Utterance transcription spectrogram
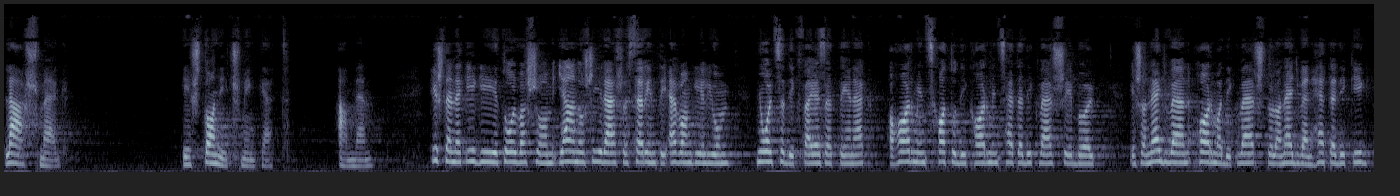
láss meg, és taníts minket. Amen. Istennek igéjét olvasom János írása szerinti evangélium 8. fejezetének a 36. 37. verséből és a 43. verstől a 47-ig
